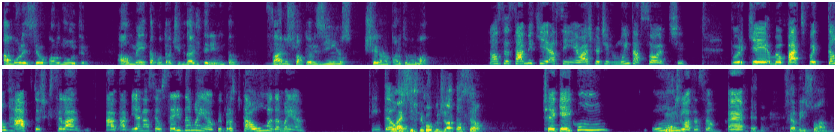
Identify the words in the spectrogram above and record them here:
a amolecer o colo do útero. Aumenta a contratividade uterina. Então, vários fatorzinhos chega no parto normal. Nossa, você sabe que, assim, eu acho que eu tive muita sorte, porque o meu parto foi tão rápido, acho que, sei lá, a, a Bia nasceu seis da manhã, eu fui para o hospital uma da manhã. Então. Mas você chegou com dilatação? Cheguei com um. Um, um? dilatação. É. é. Você é abençoado.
